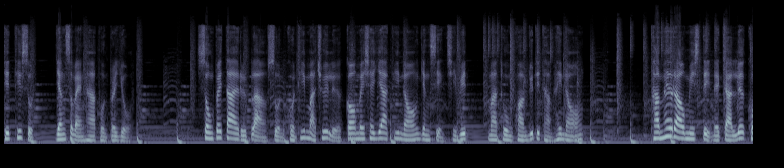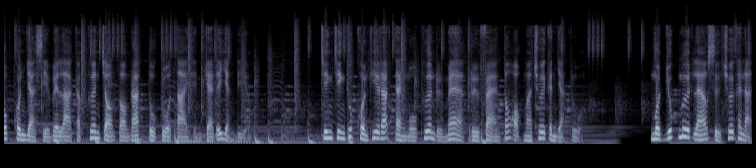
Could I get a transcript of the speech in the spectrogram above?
ชิดที่สุด ยังแสวงหาผลประโยชน์ ส่งไปตายหรือเปล่าส่วนคนที่มาช่วยเหลือก็ไม่ใช่ญาติพี่น้องยังเสี่ยงชีวิต มาทวงความยุติธรรมให้น้องทำให้เรามีสติในการเลือกคบคนอย่าเสียเวลากับเพื่อนจองตอมรักตัวกลัวตายเห็นแก่ได้อย่างเดียว จริง ๆ ทุกคนที่รักแตงโมเพื่อนหรือแม่ หรือแฟนต้องออกมาช่วยกันอย่ากลัว หมดยุคมืดแล้วสื่อช่วยขนาด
